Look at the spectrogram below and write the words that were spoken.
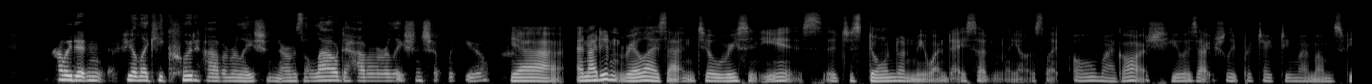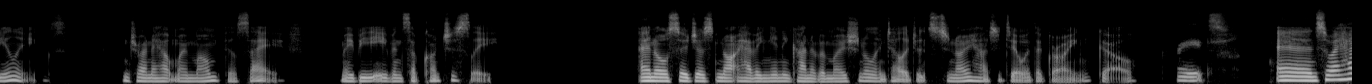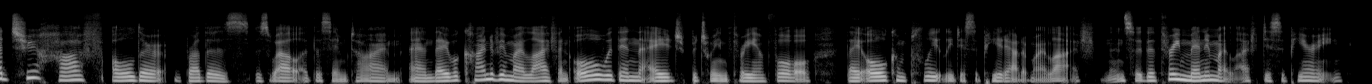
Probably didn't feel like he could have a relation or was allowed to have a relationship with you. Yeah, and I didn't realize that until recent years. It just dawned on me one day suddenly. I was like, "Oh my gosh, he was actually protecting my mum's feelings and trying to help my mum feel safe, maybe even subconsciously." And also just not having any kind of emotional intelligence to know how to deal with a growing girl. Right. And so I had 2 half older brothers as well at the same time, and they were kind of in my life and all within the age between 3 and 4, they all completely disappeared out of my life. And so the 3 men in my life disappearing,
